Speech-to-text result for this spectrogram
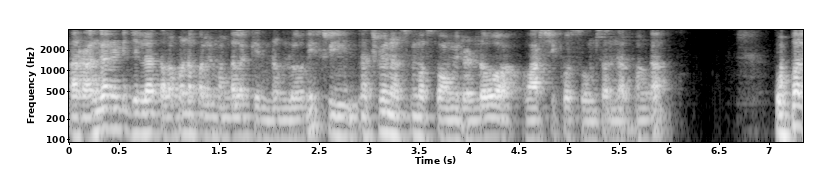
రంగారెడ్డి జిల్లా తలకొండపల్లి మండల కేంద్రంలోని శ్రీ లక్ష్మీ నరసింహస్వామి రెండవ వార్షికోత్సవం సందర్భంగా ఉప్పల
